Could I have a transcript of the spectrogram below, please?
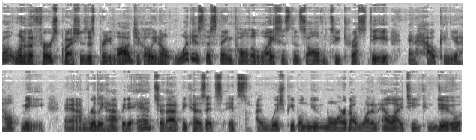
Well, one of the first questions is pretty logical. You know, what is this thing called a licensed insolvency trustee and how can you help me? And I'm really happy to answer that because it's it's I wish people knew more about what an LIT can do.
